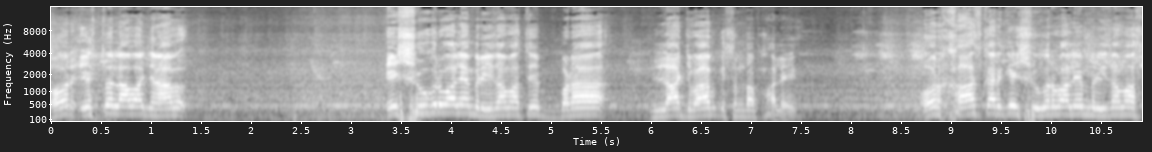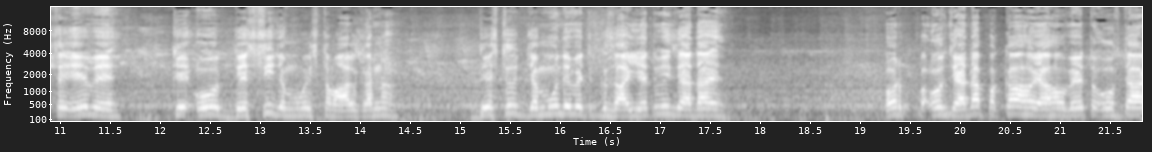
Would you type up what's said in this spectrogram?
ਔਰ ਇਸ ਤੋਂ ਇਲਾਵਾ ਜਨਾਬ, ਇਹ ਸ਼ੂਗਰ ਵਾਲੇ ਮਰੀਜ਼ਾਂ ਵਾਸਤੇ ਬੜਾ ਲਾਜਵਾਬ ਕਿਸਮ ਦਾ ਫਲ ਹੈ। ਔਰ ਖਾਸ ਕਰਕੇ ਸ਼ੂਗਰ ਵਾਲੇ ਮਰੀਜ਼ਾਂ ਵਾਸਤੇ ਇਹ ਵੇ ਕਿ ਉਹ ਦੇਸੀ ਜੰਮੂ ਇਸਤੇਮਾਲ ਕਰਨ। ਦੇਸੀ ਜੰਮੂ ਦੇ ਵਿੱਚ ਗਜ਼ਾਈਅਤ ਵੀ ਜ਼ਿਆਦਾ ਹੈ। ਔਰ ਉਹ ਜ਼ਿਆਦਾ ਪੱਕਾ ਹੋਇਆ ਹੋਵੇ ਤਾਂ ਉਸ ਦਾ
